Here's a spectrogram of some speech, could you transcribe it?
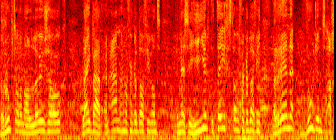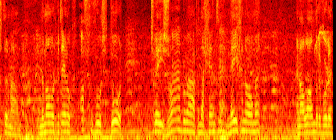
Roept allemaal leuzen ook. Blijkbaar een aanhanger van Gaddafi, want de mensen hier, de tegenstanders van Gaddafi, rennen woedend achter hem aan. En de man wordt meteen ook afgevoerd door twee zwaar bewapende agenten, meegenomen. En alle anderen worden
